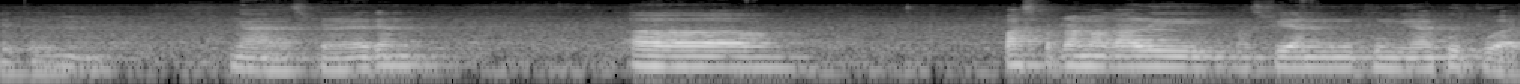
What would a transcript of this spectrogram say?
gitu Nah sebenarnya kan eh, pas pertama kali Mas Fian menghubungi aku buat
